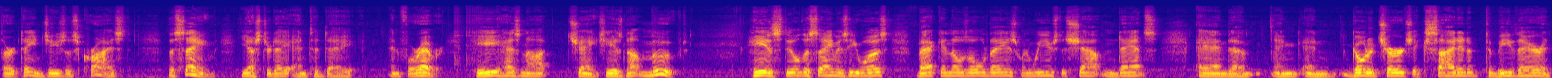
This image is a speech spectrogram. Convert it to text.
13, Jesus Christ, the same, yesterday and today and forever. He has not changed. He has not moved. He is still the same as he was back in those old days when we used to shout and dance and um, and and go to church excited to be there and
